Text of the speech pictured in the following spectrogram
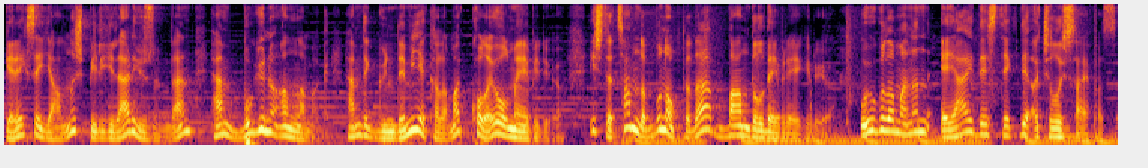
gerekse yanlış bilgiler yüzünden hem bugünü anlamak hem de gündemi yakalamak kolay olmayabiliyor. İşte tam da bu noktada Bundle devreye giriyor. Uygulamanın AI destekli açılış sayfası.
